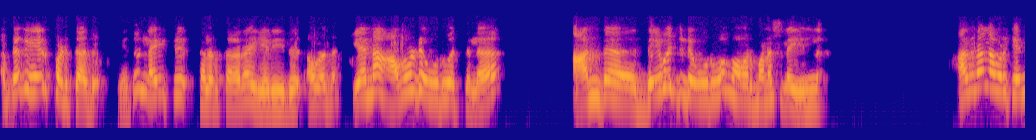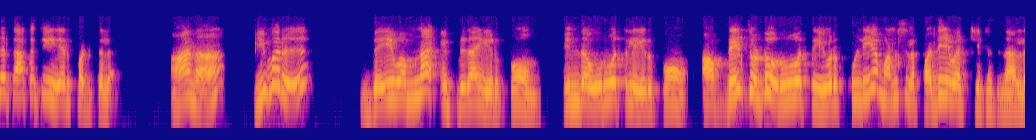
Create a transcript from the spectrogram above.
அப்படின்னா ஏற்படுத்தாது. ஏதோ லைட்டு கலர் கலரா எரியுது அவ்வளவுதான். ஏன்னா அவருடைய உருவத்துல அந்த தெய்வத்தினுடைய உருவம் அவர் மனசுல இல்ல. அதனால அவருக்கு எந்த தாக்கத்தையும் ஏற்படுத்தல. ஆனா இவரு தெய்வம்னா இப்படிதான் இருக்கும். இந்த உருவத்துல இருக்கும் அப்படின்னு சொல்லிட்டு ஒரு உருவத்தை இவருக்குள்ளேயே மனசுல பதிய வச்சிட்டதுனால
